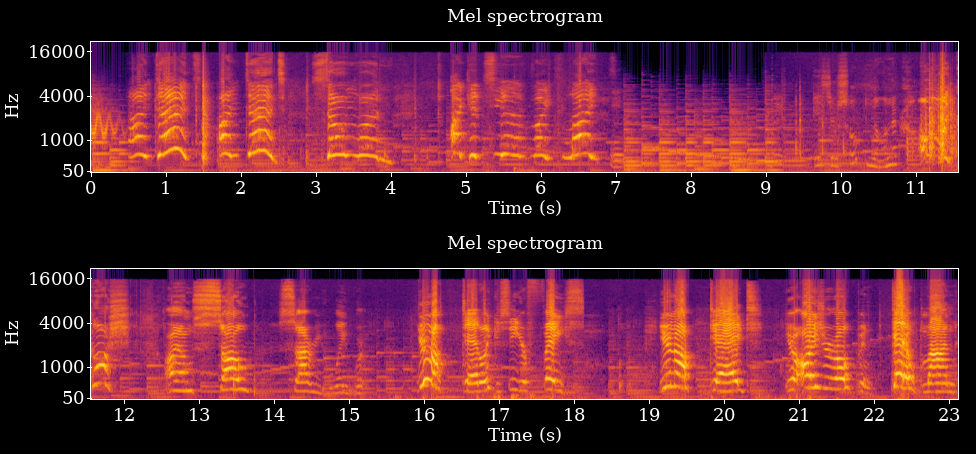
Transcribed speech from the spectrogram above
I'm dead! I'm dead! Someone! I can see a white light! Is there something on there? Oh my gosh! I am so sorry. Wait, where? You're not dead. I can see your face. You're not dead. Your eyes are open. Get up, man.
